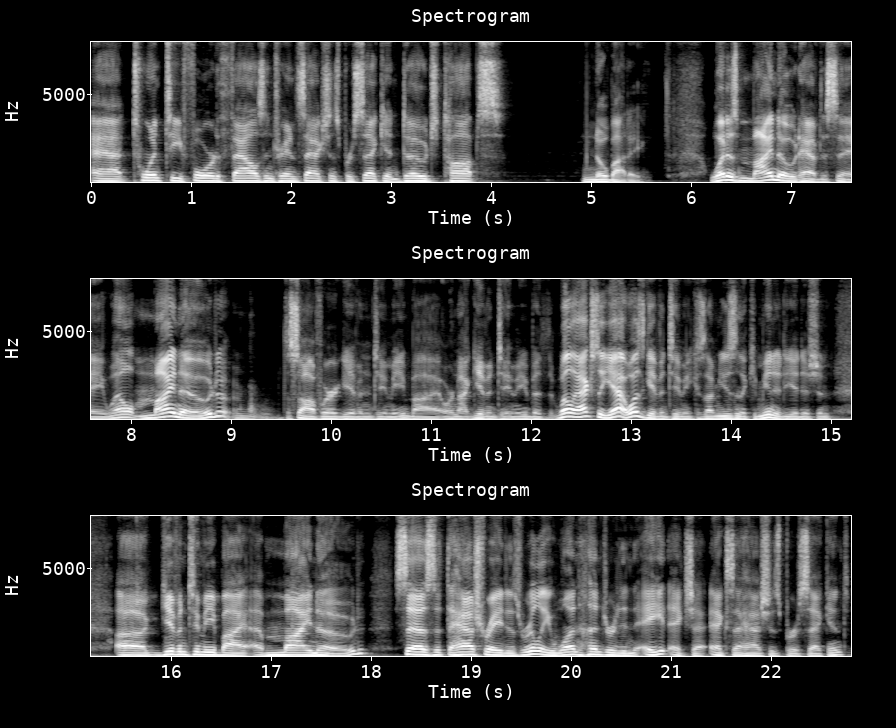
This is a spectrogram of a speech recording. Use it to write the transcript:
at 24,000 transactions per second. Doge tops nobody. What does my node have to say? Well, my node, the software given to me by, or not given to me, but well, actually, yeah, it was given to me because I'm using the community edition. Uh, given to me by my node, says that the hash rate is really 108 exa- exahashes per second.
